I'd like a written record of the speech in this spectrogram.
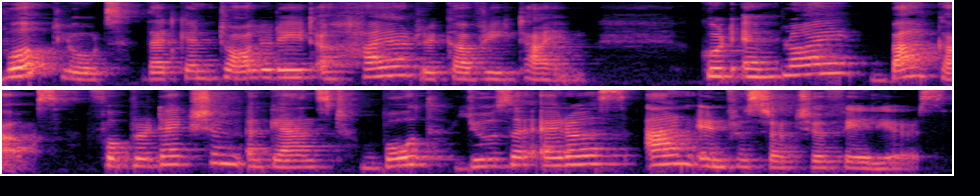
workloads that can tolerate a higher recovery time could employ backups for protection against both user errors and infrastructure failures,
